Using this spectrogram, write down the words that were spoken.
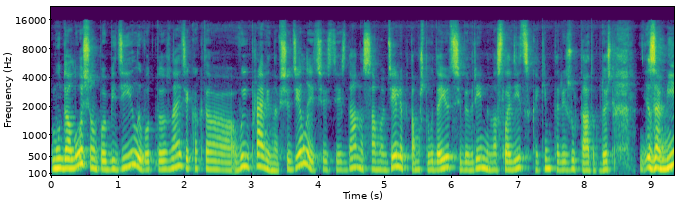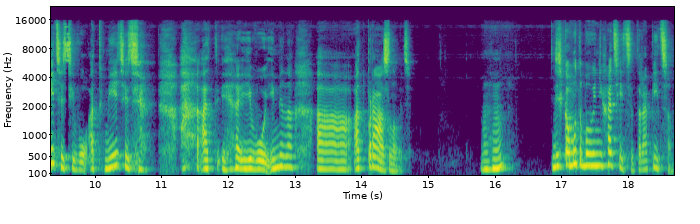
Ему удалось, он победил, и вот, знаете, как-то вы правильно все делаете здесь, да, на самом деле, потому что вы даете себе время насладиться каким-то результатом, то есть заметить его, отметить от его, именно а, отпраздновать. Угу. Здесь как будто бы вы не хотите торопиться.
